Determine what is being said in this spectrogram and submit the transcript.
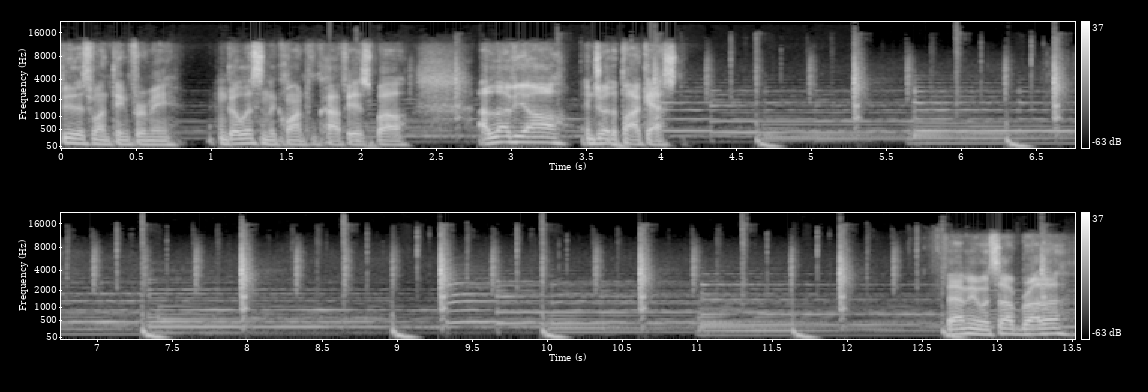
Do this one thing for me and go listen to Quantum Coffee as well. I love you all. Enjoy the podcast. Femi, what's up, brother?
